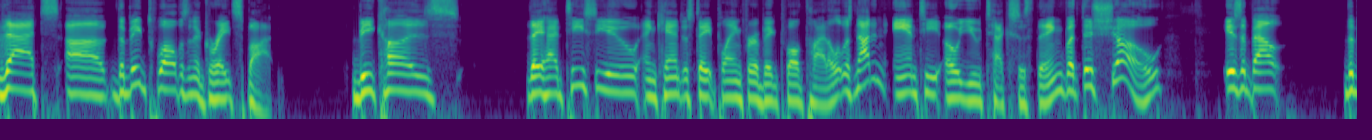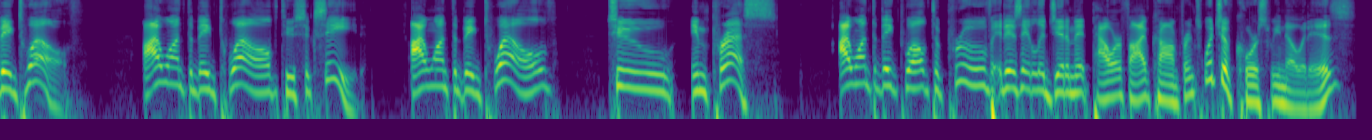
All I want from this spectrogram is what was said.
that uh, the Big 12 is in a great spot because they had TCU and Kansas State playing for a Big 12 title. It was not an anti OU Texas thing, but this show is about the Big 12. I want the Big 12 to succeed. I want the Big 12 to impress. I want the Big 12 to prove it is a legitimate Power 5 conference, which of course we know it is.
